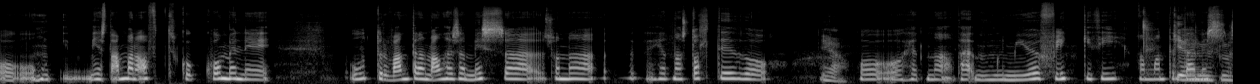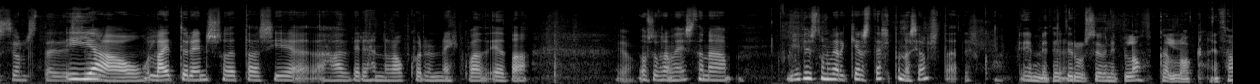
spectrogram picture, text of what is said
og, og hún, mér finnst amman oft sko kominni út úr vandræðum á þess að missa svona hérna stoltið og, og, og hérna, það er mjög flink í því amman til gefur henni dæmis. svona sjálfstæði sem- Já, og lætur eins og þetta sé hafi verið hennar ákvörðun eitthvað eða Já. og svo framvegis þannig að mér finnst hún verið að gera stelpuna sjálfstæðir sko. Einmitt, þetta er úr sögunni blankalogn en þá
